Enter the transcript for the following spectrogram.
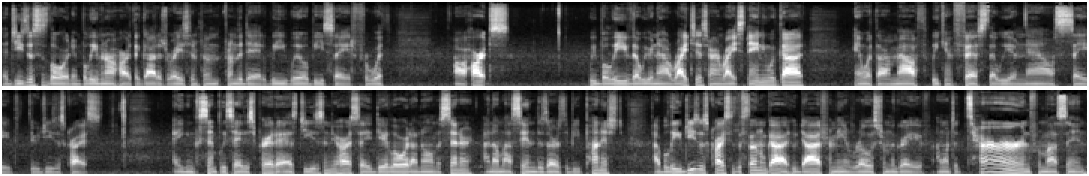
that Jesus is Lord and believe in our heart that God has raised him from, from the dead, we will be saved. For with our hearts we believe that we are now righteous or in right standing with God, and with our mouth we confess that we are now saved through Jesus Christ. And you can simply say this prayer to ask Jesus in your heart. Say, Dear Lord, I know I'm a sinner. I know my sin deserves to be punished. I believe Jesus Christ is the Son of God who died for me and rose from the grave. I want to turn from my sin,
